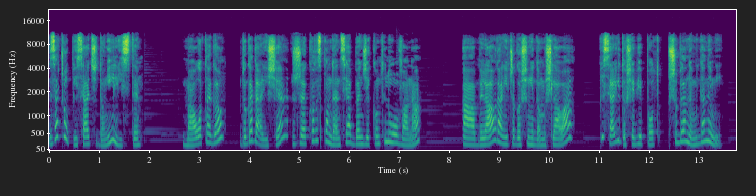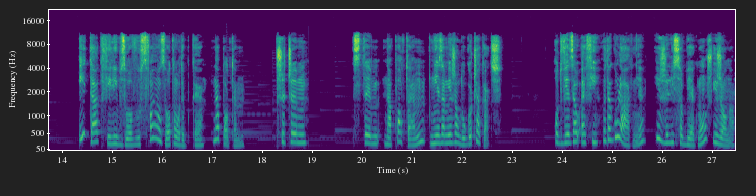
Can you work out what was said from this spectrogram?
zaczął pisać do niej listy. Mało tego, dogadali się, że korespondencja będzie kontynuowana, a by Laura niczego się nie domyślała, pisali do siebie pod przybranymi danymi. I tak Filip złowił swoją złotą rybkę na potem. Przy czym z tym na potem nie zamierzał długo czekać. Odwiedzał Efi regularnie i żyli sobie jak mąż i żona.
